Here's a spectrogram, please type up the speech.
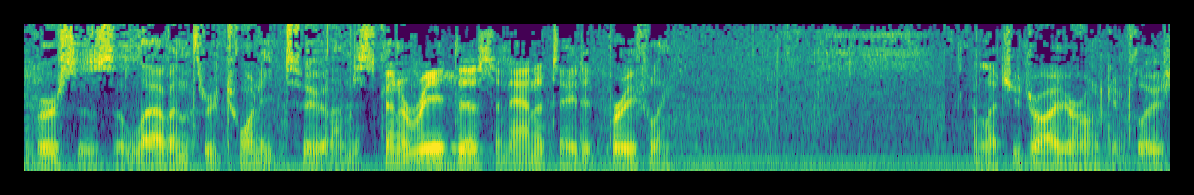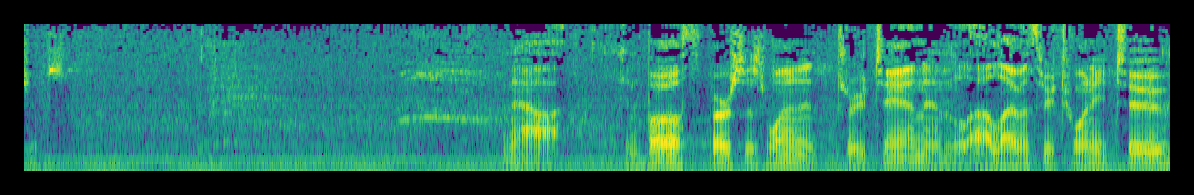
verses 11 through 22. And I'm just going to read this and annotate it briefly, and let you draw your own conclusions. Now, in both verses 1 through 10 and 11 through 22,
